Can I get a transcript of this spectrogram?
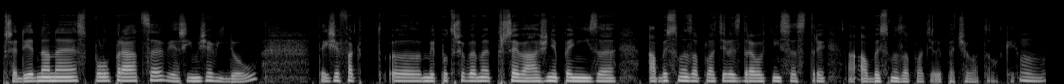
předjednané spolupráce, věřím, že výjdou. Takže fakt uh, my potřebujeme převážně peníze, aby jsme zaplatili zdravotní sestry a aby jsme zaplatili pečovatelky. Hmm.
